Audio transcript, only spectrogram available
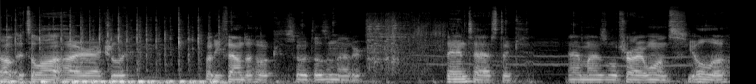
Oh, it's a lot higher actually. But he found a hook, so it doesn't matter. Fantastic. I might as well try it once. YOLO.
